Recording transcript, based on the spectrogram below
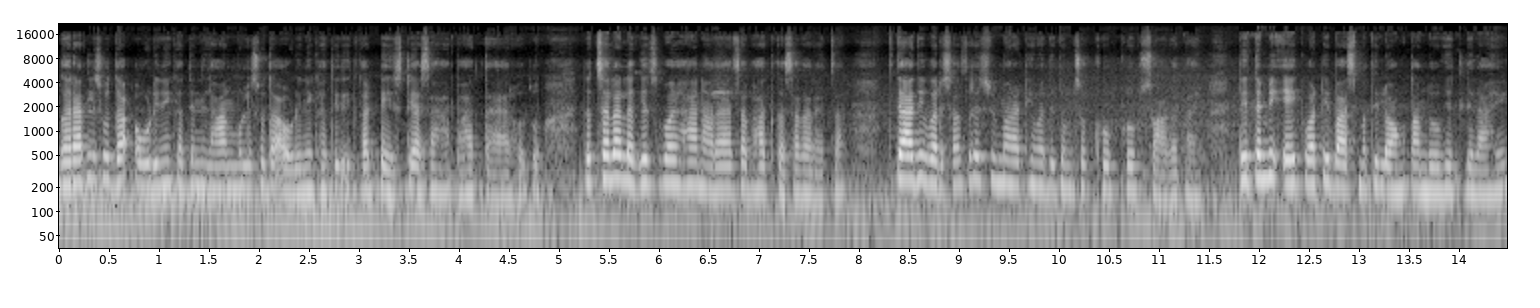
घरातले सुद्धा आवडीने खातील लहान मुलेसुद्धा आवडीने खातील इतका टेस्टी असा हा भात तयार होतो. तर चला लगेच बॉय हा नारळाचा भात कसा करायचा? तर त्याआधी वर्षाच रेसिपी मराठीमध्ये तुमचं खूप खूप स्वागत आहे. तर इथं मी एक वाटी बासमती लॉंग तांदूळ घेतलेला आहे.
